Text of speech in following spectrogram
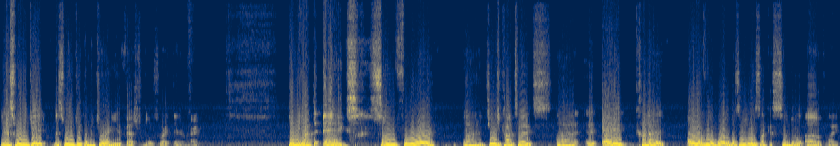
and that's where you get that's where you get the majority of your vegetables right there, right? Then we got the eggs. So for uh, Jewish context, uh, egg kind of all over the world was always like a symbol of like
